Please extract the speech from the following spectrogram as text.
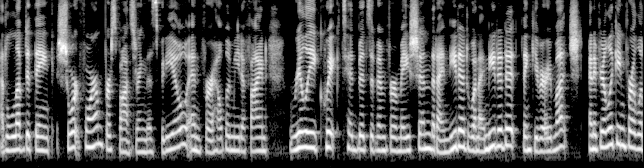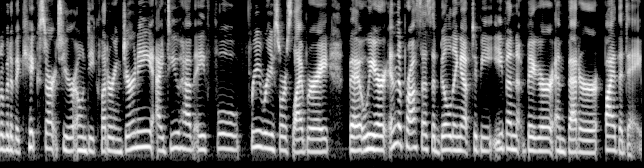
I'd love to thank Shortform for sponsoring this video and for helping me to find really quick tidbits of information that I needed when I needed it. Thank you very much. And if you're looking for a little bit of a kickstart to your own decluttering journey, I do have a full free resource library that we are in the process of building up to be even bigger and better by the day.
